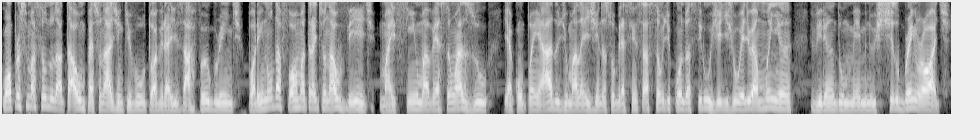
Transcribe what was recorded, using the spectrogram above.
Com a aproximação do Natal, um personagem que voltou a viralizar foi o Grinch, porém não da forma tradicional verde, mas sim uma versão azul, e acompanhado de uma legenda sobre a sensação de quando a cirurgia de joelho é amanhã, virando um meme no estilo Brain Rot.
